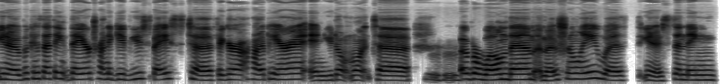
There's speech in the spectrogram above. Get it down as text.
you know, because I think they are trying to give you space to figure out how to parent and you don't want to mm-hmm. overwhelm them emotionally with, you know, sending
